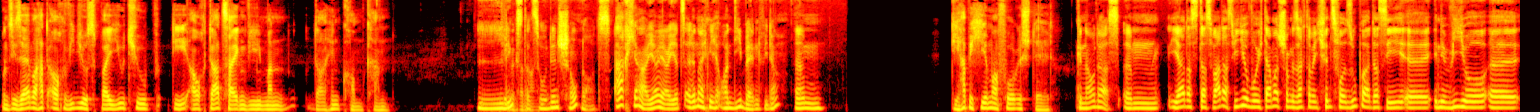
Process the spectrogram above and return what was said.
Und sie selber hat auch Videos bei YouTube, die auch da zeigen, wie man da hinkommen kann. Links dazu in den Show Notes. Ach ja, ja, ja, jetzt erinnere ich mich auch an die Band wieder. Ähm, die habe ich hier mal vorgestellt. Genau das. Ähm, ja, das, das war das Video, wo ich damals schon gesagt habe, ich find's voll super, dass sie äh, in dem Video äh,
